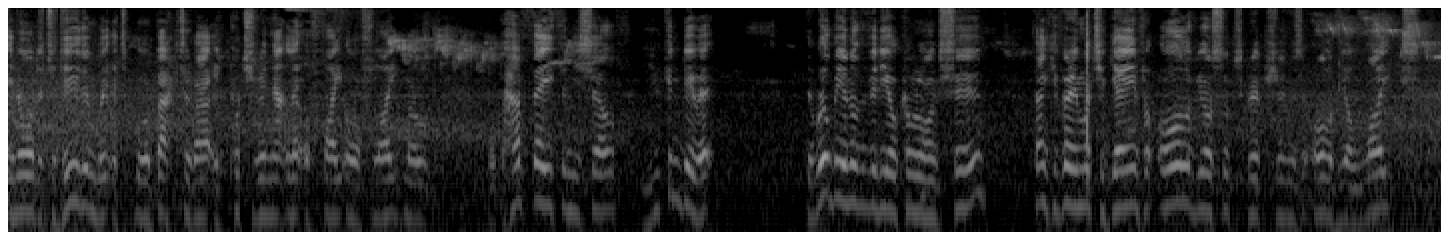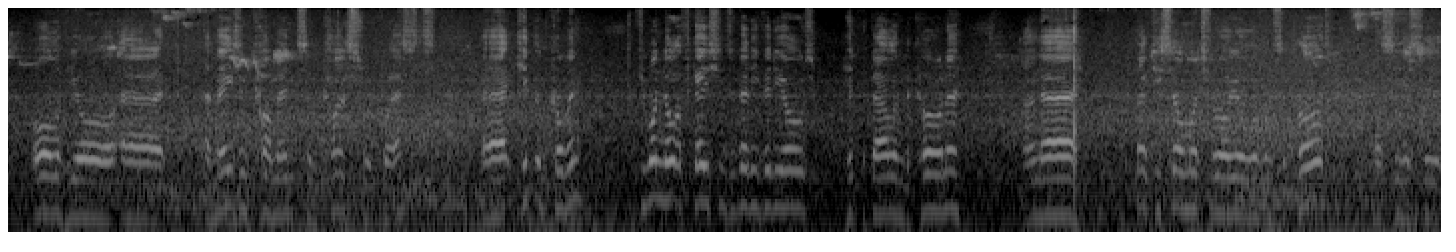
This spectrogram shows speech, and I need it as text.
in order to do them. It's more back to that, it puts you in that little fight or flight mode. But have faith in yourself, you can do it. There will be another video coming along soon. Thank you very much again for all of your subscriptions, all of your likes, all of your uh, amazing comments and class requests. Uh, keep them coming. If you want notifications of any videos, hit the bell in the corner. And uh, thank you so much for all your love and support. I'll see you soon.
